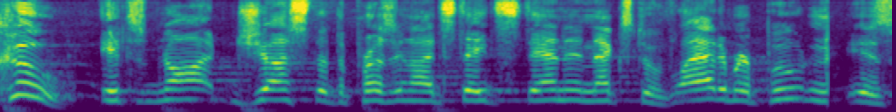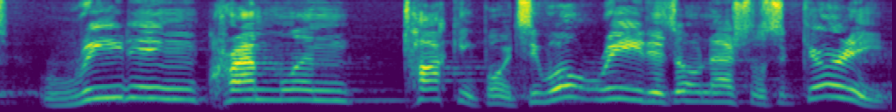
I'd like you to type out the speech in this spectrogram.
coup. It's not just that the President of the United States standing next to Vladimir Putin is reading Kremlin talking points. He won't read his own national security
